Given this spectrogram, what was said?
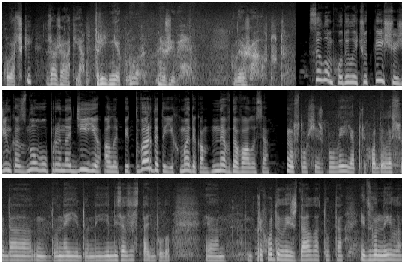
кулачки зажаті. Три дні як воно вже не живе. Лежало тут. Селом ходили чутки, що жінка знову при надії, але підтвердити їх медикам не вдавалося. Ну, слухи ж були, я приходила сюди до неї, до неї не застати було. Е, Приходила і ждала тут, і дзвонила.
